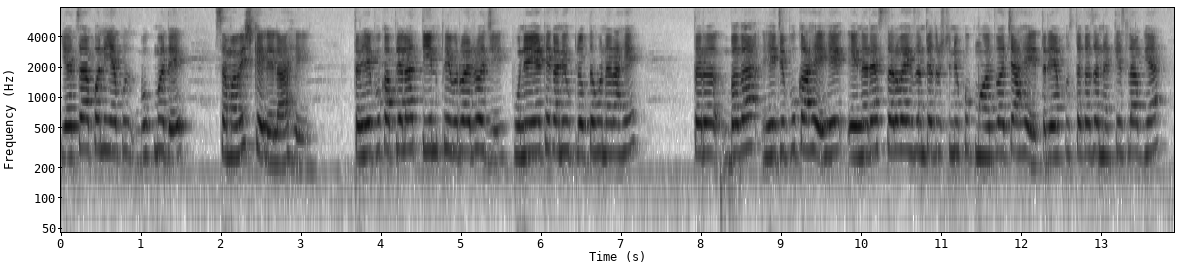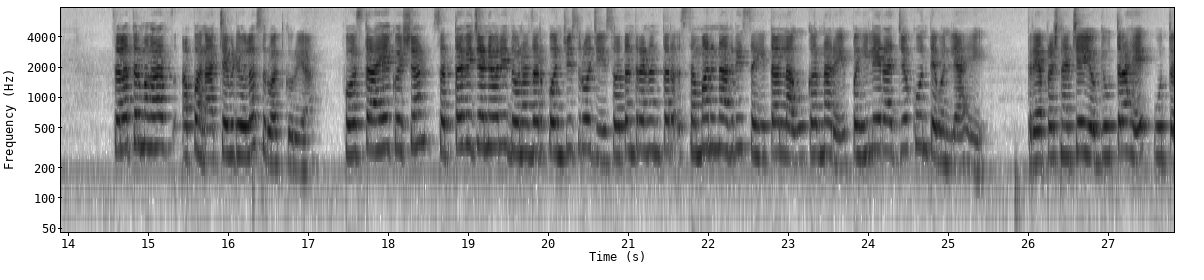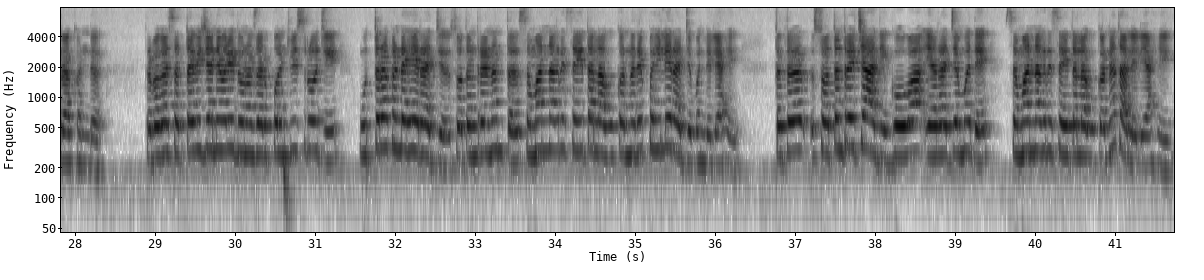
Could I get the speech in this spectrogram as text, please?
याचा आपण या पु- बुकमध्ये समावेश केलेला आहे. तर हे बुक आपल्याला तीन फेब्रुवारी रोजी पुणे या ठिकाणी उपलब्ध होणार आहे. तर बघा हे जे बुक आहे हे येणाऱ्या सर्व एक्झामच्या दृष्टीने खूप महत्त्वाचे आहे. तर या पुस्तकाचा नक्कीच लाभ घ्या. चला तर मग आज आपण आजच्या व्हिडिओला सुरुवात करूया. फर्स्ट आहे क्वेश्चन सत्तावीस जानेवारी दोन हजार पंचवीस रोजी स्वातंत्र्यानंतर समान नागरी संहिता लागू करणारे पहिले राज्य कोणते बनले आहे? तर या प्रश्नाचे योग्य उत्तर आहे उत्तराखंड. तर बघा सत्तावीस जानेवारी दोन हजार पंचवीस रोजी उत्तराखंड हे राज्य स्वातंत्र्यानंतर समान नागरी संहिता लागू करणारे पहिले राज्य बनलेले आहे. तर स्वातंत्र्याच्या आधी गोवा या राज्यामध्ये समान नागरी संहिता लागू करण्यात आलेली आहे.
